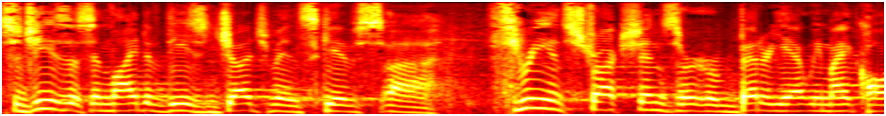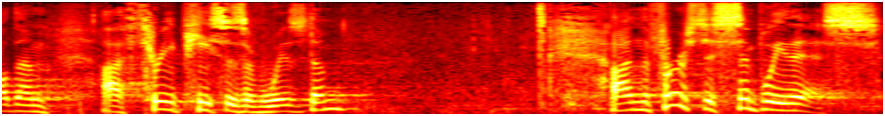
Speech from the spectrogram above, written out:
So Jesus, in light of these judgments, gives uh, three instructions, or, or, better yet, we might call them uh, three pieces of wisdom. Uh, and the first is simply this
